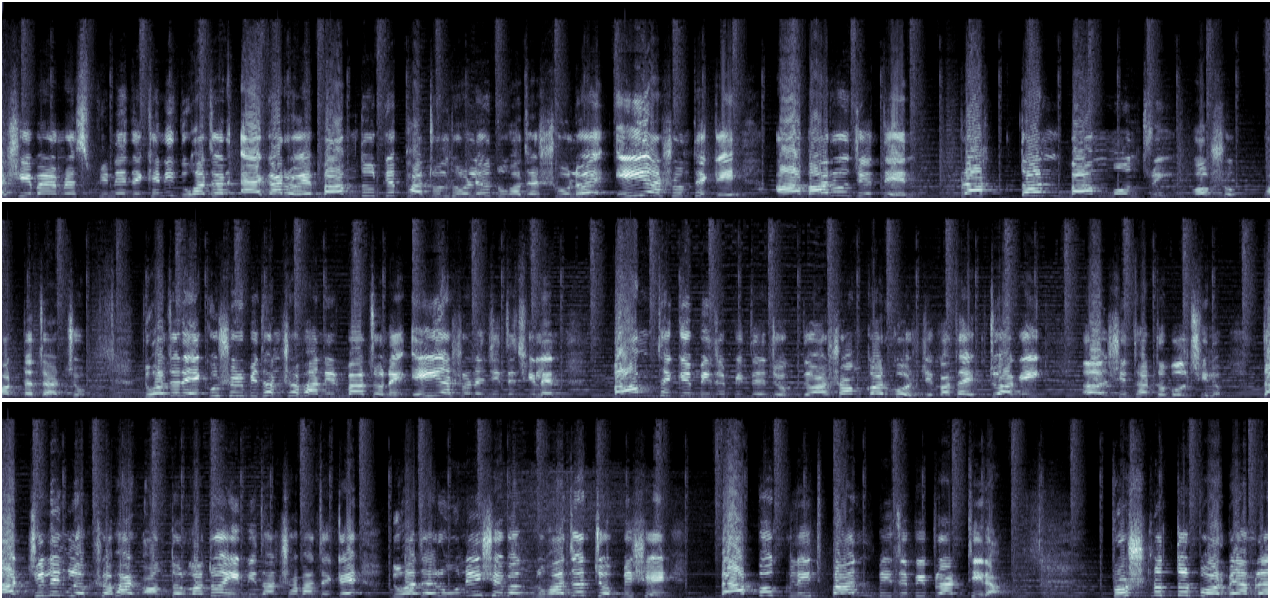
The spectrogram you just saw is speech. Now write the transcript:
আসি এবার আমরা স্ক্রিনে দেখে নিই। দু হাজার এগারোয় বাম দুর্গে ফাটল ধরলেও দু হাজার ষোলোয় এই আসন থেকে আবারও প্রাক্তন বাম মন্ত্রী অশোক ভট্টাচার্য। দু হাজার একুশের বিধানসভা নির্বাচনে এই আসনে জিতেছিলেন বাম থেকে বিজেপিতে যোগ দেওয়া শঙ্কর ঘোষ। যে কথা একটু আগেই সিদ্ধার্থ বলছিল। দার্জিলিং লোকসভার অন্তর্গত এই বিধানসভা থেকে দু এবং দু হাজার ব্যাপক লিড পান বিজেপি প্রার্থীরা। প্রশ্নোত্তর পর্বে আমরা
